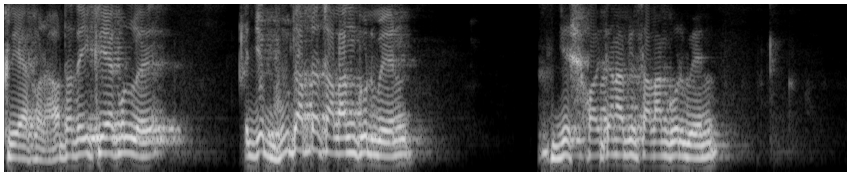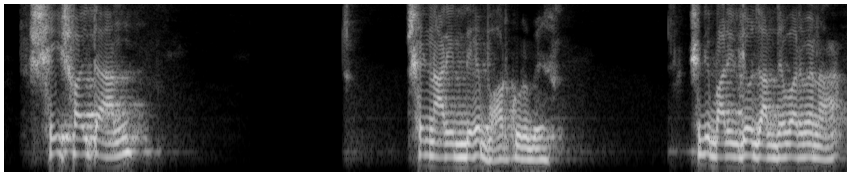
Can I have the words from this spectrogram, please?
ক্রিয়া করা। অর্থাৎ এই ক্রিয়া করলে যে ভূত আপনার চালান করবেন, যে শয়তান আপনি চালান করবেন, সেই শয়তান সেই নারীর দেহে ভর করবে। সেটি কেউ জানতে পারবে না।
